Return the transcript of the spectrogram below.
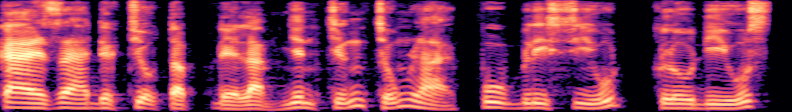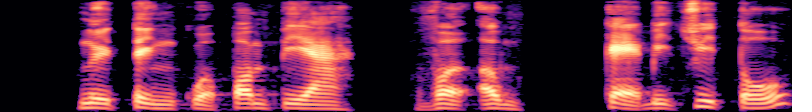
Caesar được triệu tập để làm nhân chứng chống lại Publicius Clodius, người tình của Pompeia, vợ ông, kẻ bị truy tố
